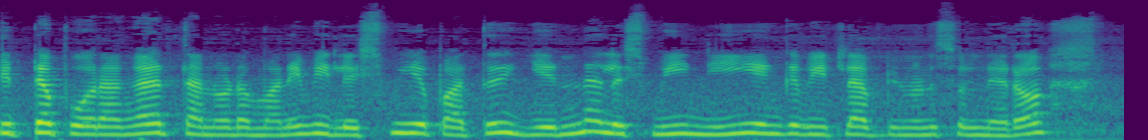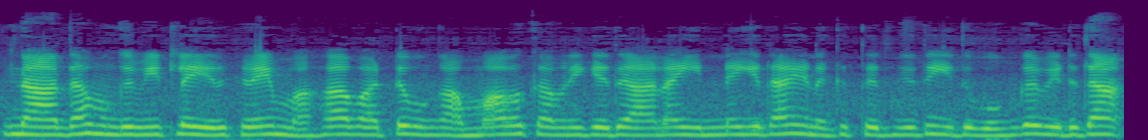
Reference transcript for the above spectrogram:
கிட்ட போகிறாங்க தன்னோட மனைவி லக்ஷ்மியை பார்த்து என்ன லக்ஷ்மி நீ எங்கள் வீட்டில் அப்படின்னு வந்து சொல் நேரம் நான் தான் உங்கள் வீட்டில் இருக்கிறேன். மகாவாட்டு உங்கள் அம்மாவை கவனிக்கிறது. ஆனால் இன்னைக்கு தான் எனக்கு தெரிஞ்சது இது உங்கள் வீடு தான்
